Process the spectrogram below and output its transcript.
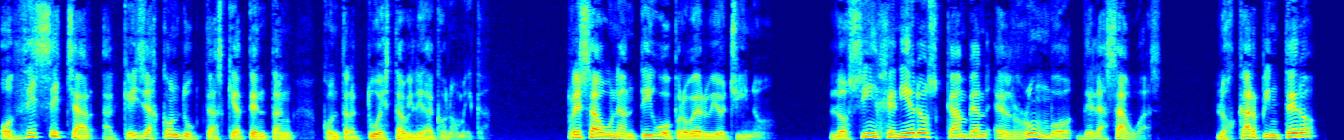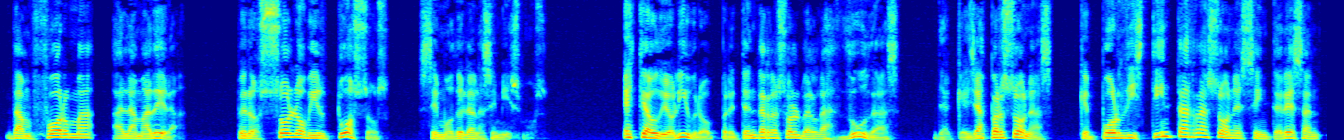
o desechar aquellas conductas que atentan contra tu estabilidad económica. Reza un antiguo proverbio chino. Los ingenieros cambian el rumbo de las aguas. Los carpinteros dan forma a la madera, pero solo virtuosos se modelan a sí mismos. Este audiolibro pretende resolver las dudas de aquellas personas que por distintas razones se interesan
